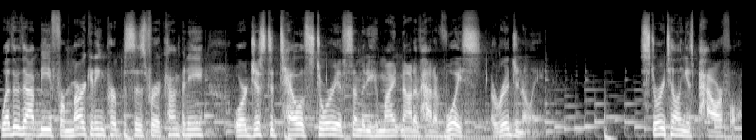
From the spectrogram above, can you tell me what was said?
Whether that be for marketing purposes for a company or just to tell a story of somebody who might not have had a voice originally. Storytelling is powerful.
